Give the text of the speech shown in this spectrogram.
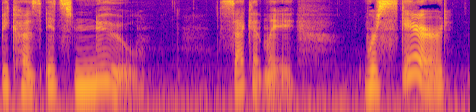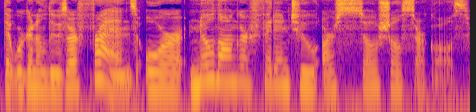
because it's new. Secondly, we're scared that we're going to lose our friends or no longer fit into our social circles.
